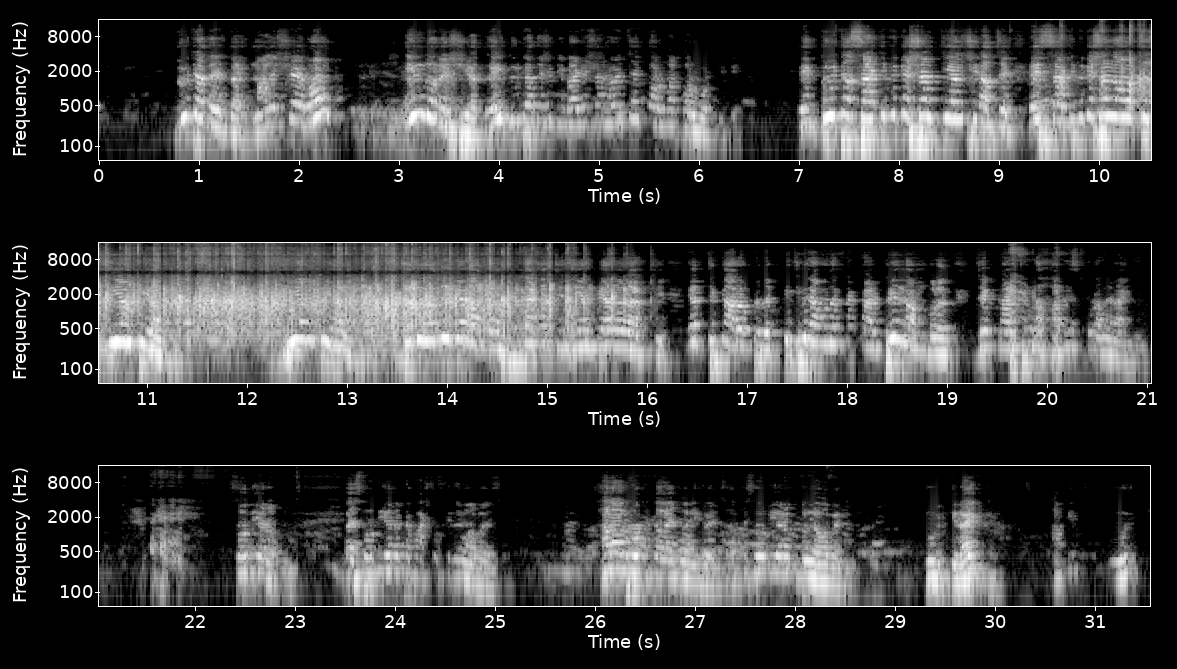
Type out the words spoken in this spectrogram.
দুইটা দেশ দেয়। মালয়েশিয়া এবং ইন্দোনেশিয়া। এই দুইটা দেশে ডিভাইডেশন হয়েছে করোনা পরবর্তীতে। এই দুইটা সার্টিফিকেশন টিএনসির আছে। এই সার্টিফিকেশন নাম হচ্ছে জিএমপি হালাল জিএমপি হালাল যদি ওদিকে বাদ দেখাচ্ছি জিএমপি হালাল রাখছি এর থেকে আরও একটা পৃথিবীর এমন একটা কান্ট্রির নাম বলেন, যে কান্ট্রিতে হাদিস কোরআনের আইন সৌদি আরব না। সৌদি আরবে পাঁচশো সিনেমা হয়েছে হালাল বক্তৃতালয় তৈরি হয়েছে। আপনি সৌদি আরব বললে হবে না। তুর্কি রাইট আপনি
